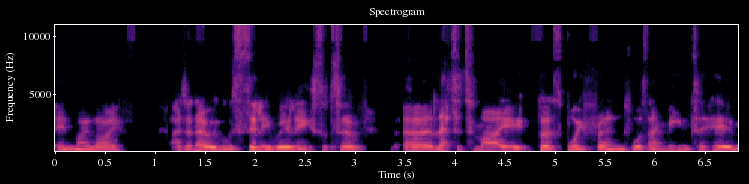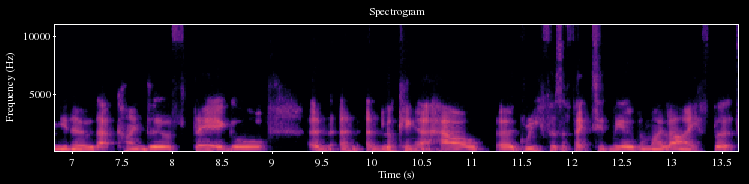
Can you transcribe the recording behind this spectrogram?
in my life. I don't know, it was silly, really, sort of a letter to my first boyfriend was I mean to him, you know, that kind of thing, or and and and looking at how uh, grief has affected me over my life. But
